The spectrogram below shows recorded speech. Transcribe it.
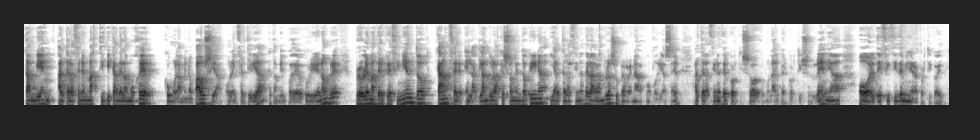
También alteraciones más típicas de la mujer, como la menopausia o la infertilidad, que también puede ocurrir en hombres, problemas del crecimiento, cáncer en las glándulas que son endocrinas y alteraciones de la glándula suprarrenal, como podría ser alteraciones del cortisol, como la hipercortisolemia o el déficit de mineralocorticoides.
